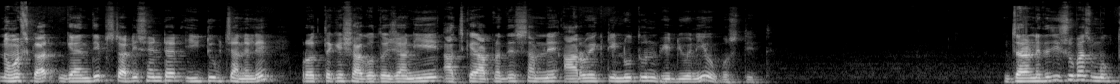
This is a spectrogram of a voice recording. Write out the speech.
নমস্কার, জ্ঞানদীপ স্টাডি সেন্টার ইউটিউব চ্যানেলে প্রত্যেকে স্বাগত জানিয়ে আজকের আপনাদের সামনে আরও একটি নতুন ভিডিও নিয়ে উপস্থিত। যারা নেতাজি সুভাষ মুক্ত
